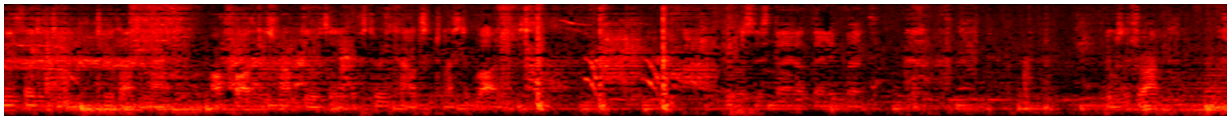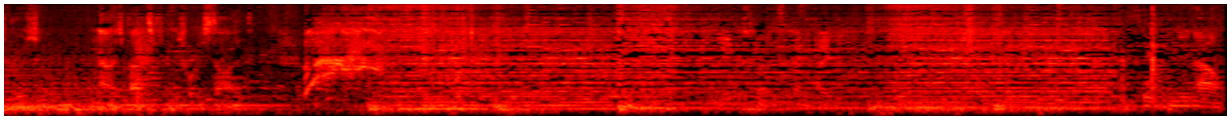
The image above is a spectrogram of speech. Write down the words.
30 June 2009, our father was found guilty of three counts of domestic violence. Give was this day daily bread. He was a drunk, he was brutal, and now he's back to finish what he started. What we can do now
